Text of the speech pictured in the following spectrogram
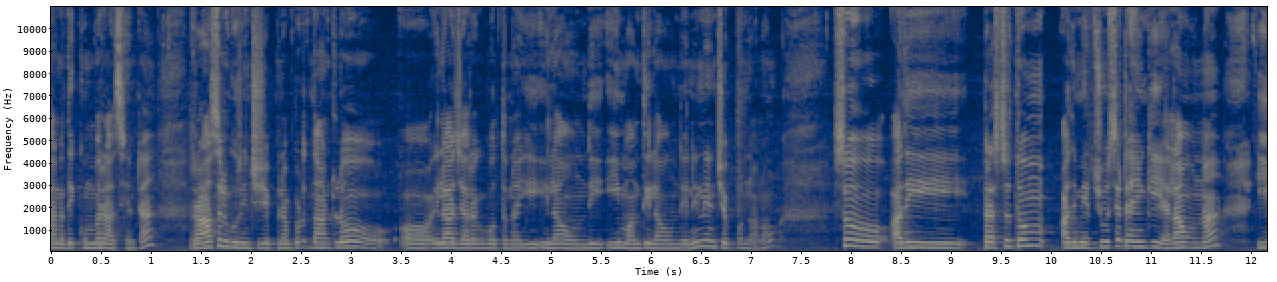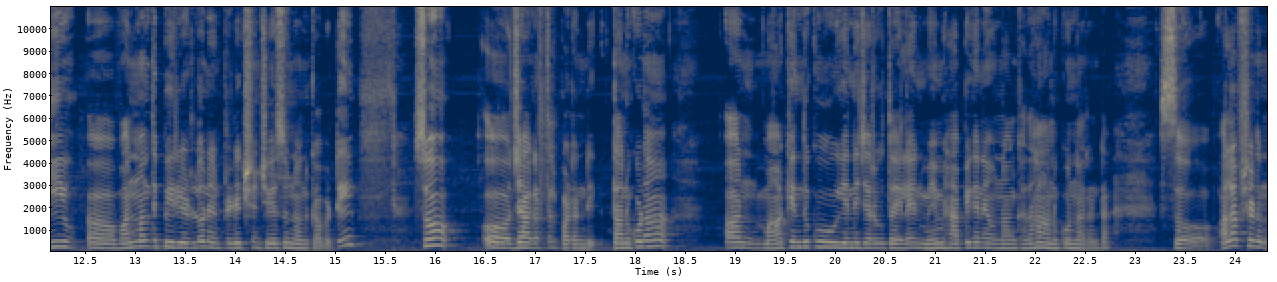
తనది కుంభరాశి అంట. రాసుల గురించి చెప్పినప్పుడు దాంట్లో ఇలా జరగబోతున్నాయి ఇలా ఉంది ఈ మంత్ ఇలా ఉంది అని నేను చెప్పున్నాను. సో అది ప్రస్తుతం అది మీరు చూసే టైంకి ఎలా ఉన్నా ఈ వన్ మంత్ పీరియడ్లో నేను ప్రిడిక్షన్ చేస్తున్నాను కాబట్టి సో జాగ్రత్తలు పడండి. తను కూడా మాకెందుకు ఇవన్నీ జరుగుతాయిలే? మేము హ్యాపీగానే ఉన్నాం కదా అనుకున్నారంట. సో అలా షడన్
